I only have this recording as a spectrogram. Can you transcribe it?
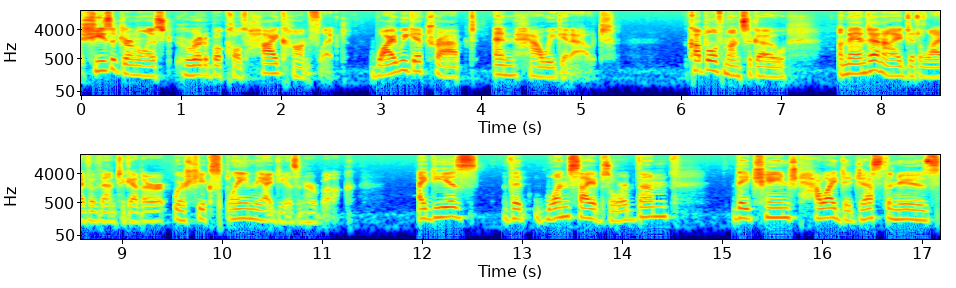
She's a journalist who wrote a book called High Conflict Why We Get Trapped and How We Get Out. A couple of months ago, Amanda and I did a live event together where she explained the ideas in her book. Ideas that once I absorbed them, they changed how I digest the news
